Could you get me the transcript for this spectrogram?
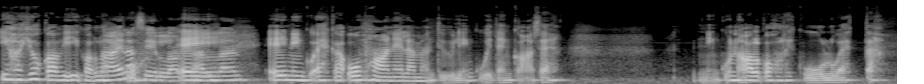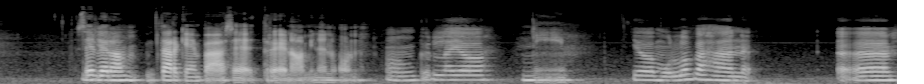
ihan joka viikolla. Aina silloin ei, tällöin. Ei niin kuin ehkä omaan elämäntyyliin kuitenkaan se niin kuin alkoholi kuulu, että sen joo. verran tärkeämpää se treenaaminen on. On kyllä joo. Niin. Joo, mulla on vähän... Öö,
